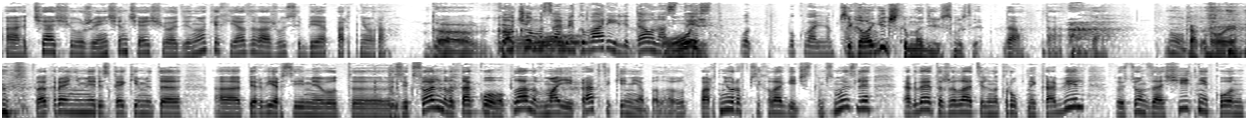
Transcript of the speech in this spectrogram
а, Чаще у женщин, чаще у одиноких я завожу себе партнера. Да, Ну, как? о чем мы с вами говорили, да, у нас Ой. тест. Вот буквально. В прошел. психологическом, надеюсь, в смысле? Да, да, да. Ну, Какое? по крайней мере, с какими-то э, перверсиями вот, э, сексуального такого плана в моей практике не было. Вот партнера в психологическом смысле, тогда это желательно крупный кабель, то есть он защитник, он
